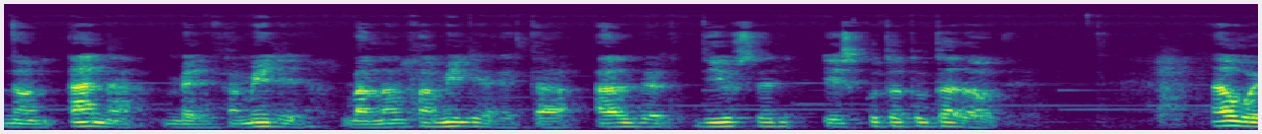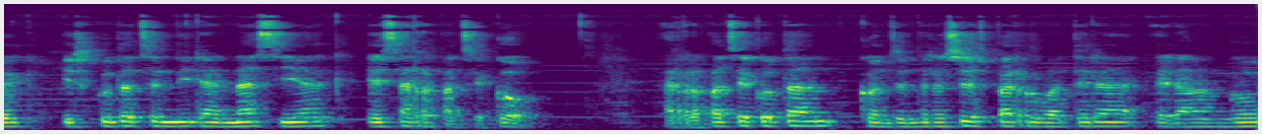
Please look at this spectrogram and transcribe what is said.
non Ana, bere familia, bandan familia eta Albert Diusel izkutatuta daude. Hauek, izkutatzen dira naziak ez harrapatzeko. Harrapatzekotan, kontzentrazio esparru batera eramango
